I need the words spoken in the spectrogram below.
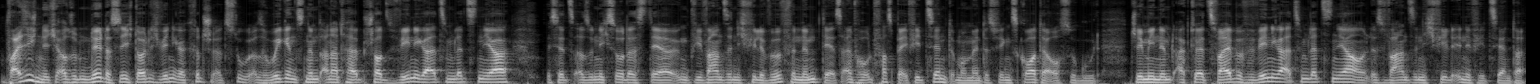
Weiß ich nicht. Also, nee, das sehe ich deutlich weniger kritisch als du. Also, Wiggins nimmt anderthalb Shots weniger als im letzten Jahr. Ist jetzt also nicht so, dass der irgendwie wahnsinnig viele Würfe nimmt. Der ist einfach unfassbar effizient im Moment, deswegen scoret er auch so gut. Jimmy nimmt aktuell zwei Würfe weniger als im letzten Jahr und ist wahnsinnig viel ineffizienter.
